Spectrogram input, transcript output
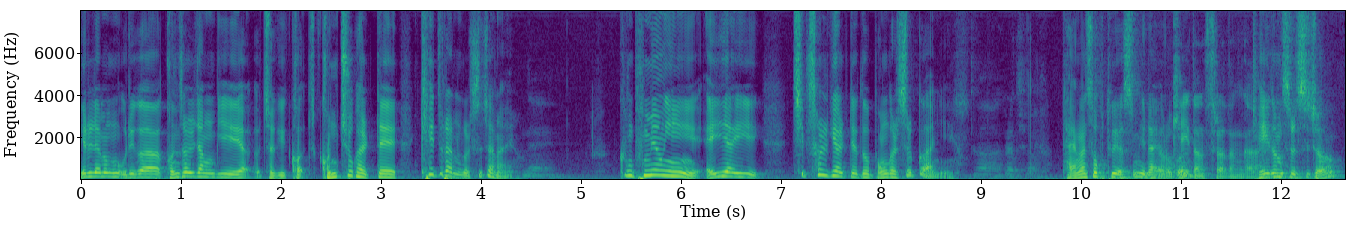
예를 들면 우리가 건설 장비 저기 거- 건축할 때 CAD라는 걸 쓰잖아요. 그럼 분명히 AI 칩 설계할 때도 뭔가를 쓸 거 아니에요. 다양한 소프트웨어 씁니다, 여러분. 케이던스라든가. 케이던스를 쓰죠.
